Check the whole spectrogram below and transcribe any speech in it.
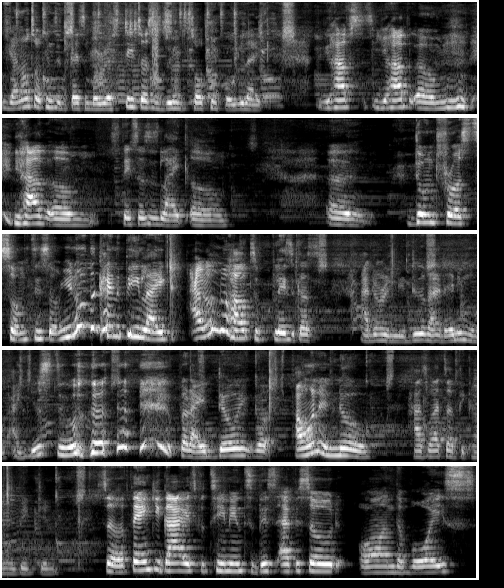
you're not talking to the person, but your status is doing talking for you. Like you have you have um you have um statuses like um uh don't trust something something you know the kind of thing like I don't know how to place because I don't really do that anymore. I used to, but I don't. But I want to know has WhatsApp become a big deal? So thank you guys for tuning to this episode on the voice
